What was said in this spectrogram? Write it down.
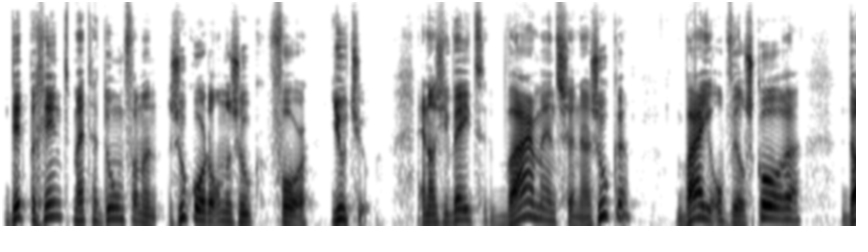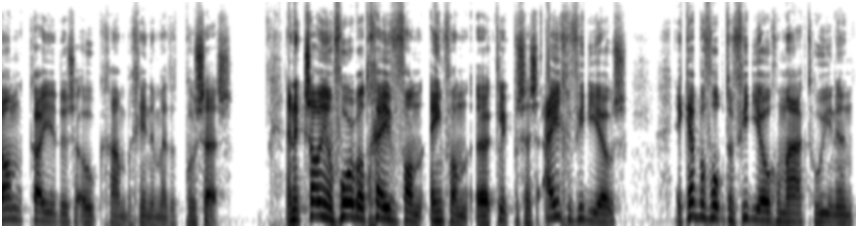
dit begint met het doen van een zoekwoordenonderzoek voor YouTube. En als je weet waar mensen naar zoeken, waar je op wil scoren, dan kan je dus ook gaan beginnen met het proces. En ik zal je een voorbeeld geven van een van uh, Klikproces eigen video's. Ik heb bijvoorbeeld een video gemaakt hoe je een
